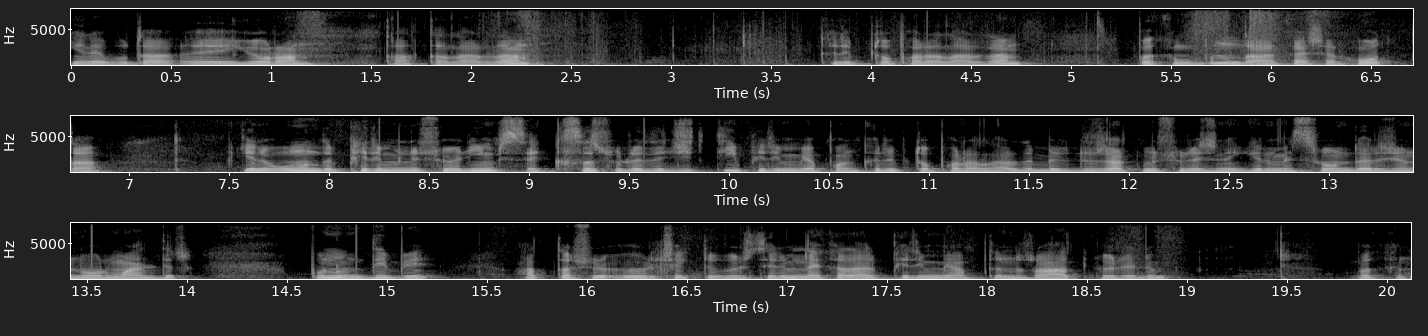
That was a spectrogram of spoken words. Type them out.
yine bu da e, yoran tahtalardan kripto paralardan. Bakın bunu da arkadaşlar HOT da yine onun da primini söyleyeyim size. Kısa sürede ciddi prim yapan kripto paralarda bir düzeltme sürecine girmesi son derece normaldir. Bunun dibi hatta şöyle ölçekle göstereyim ne kadar prim yaptığını rahat görelim. Bakın.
